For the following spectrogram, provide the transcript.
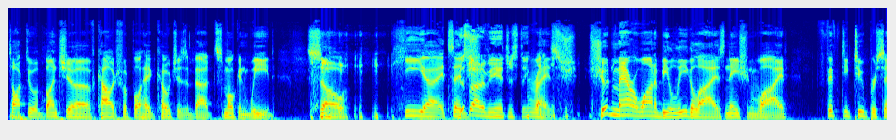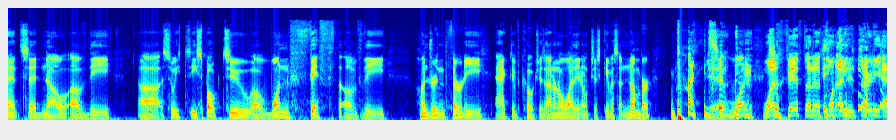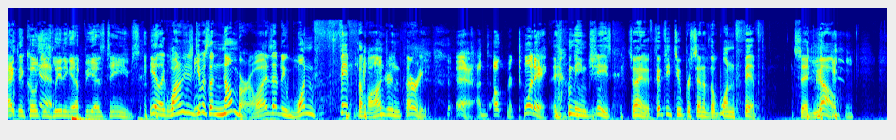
talked to a bunch of college football head coaches about smoking weed. So he, uh, it said, This ought to be interesting. right, sh- should marijuana be legalized nationwide? 52% said no of the, uh, so he, he spoke to uh, one fifth of the 130 active coaches. I don't know why they don't just give us a number, but he said one. One fifth of the 130 active coaches Yeah. leading FBS teams. Yeah, like why don't you just give us a number? Why does that have to be one fifth of 130? Yeah, I talked to 20. I mean, geez. So anyway, 52% of the one fifth said no,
